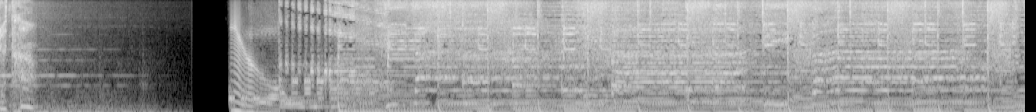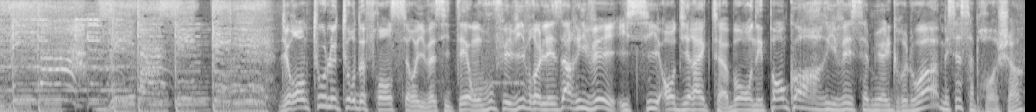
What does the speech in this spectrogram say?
Le train. Durant tout le Tour de France sur Vivacité, on vous fait vivre les arrivées ici en direct. Bon, on n'est pas encore arrivé Samuel Grelois, mais ça s'approche. Hein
